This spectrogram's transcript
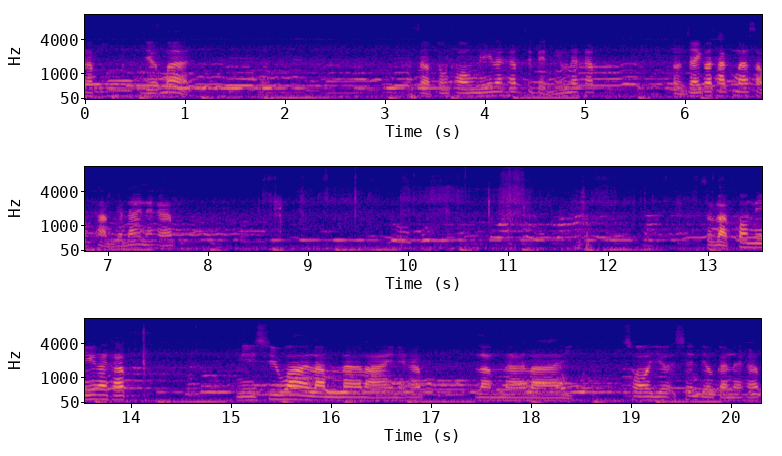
ครับเยอะมากสำหรับตวงทองนี้นะครับ 11 นิ้วนะครับ สนใจก็ทักมาสอบถามกันได้นะครับ สำหรับต้นนี้นะครับ มีชื่อว่าลำนาลายนะครับลำนาลาย ช่อเยอะเช่นเดียวกันนะครับ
